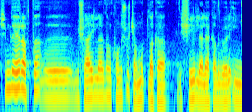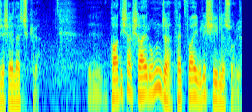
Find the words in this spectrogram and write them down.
Şimdi her hafta e, müşairlerden konuşurken mutlaka şiirle alakalı böyle ince şeyler çıkıyor. E, padişah şair olunca fetvayı bile şiirle soruyor.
